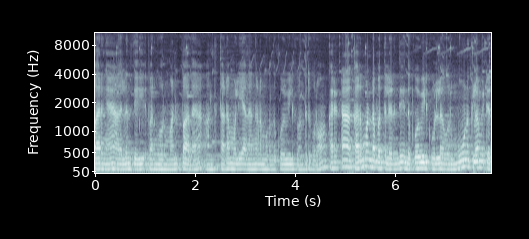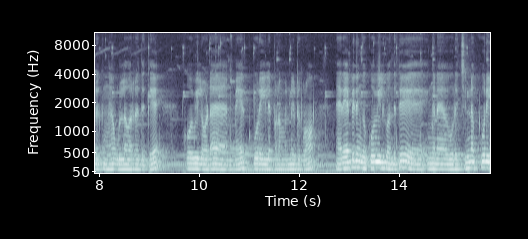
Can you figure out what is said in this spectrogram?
பாருங்கள் அதுலேருந்து தெரியுது பாருங்கள் ஒரு மண் பாதை அந்த தடம் வழியாக தாங்க நமக்கு அந்த கோவிலுக்கு வந்திருக்கிறோம். கரெக்டாக கருமண்டபத்திலேருந்து இந்த கோவிலுக்கு உள்ளே ஒரு மூணு கிலோமீட்டர் இருக்குங்க உள்ளே வர்றதுக்கு. கோவிலோட மேற்கூரையில் இப்போ நம்ம நின்றுட்டுருக்குறோம் நிறைய பேர் இங்கே கோவிலுக்கு வந்துட்டு இங்கே ஒரு சின்ன கூரை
